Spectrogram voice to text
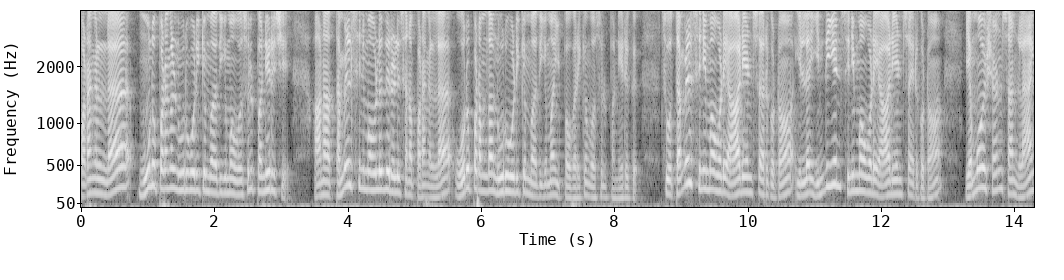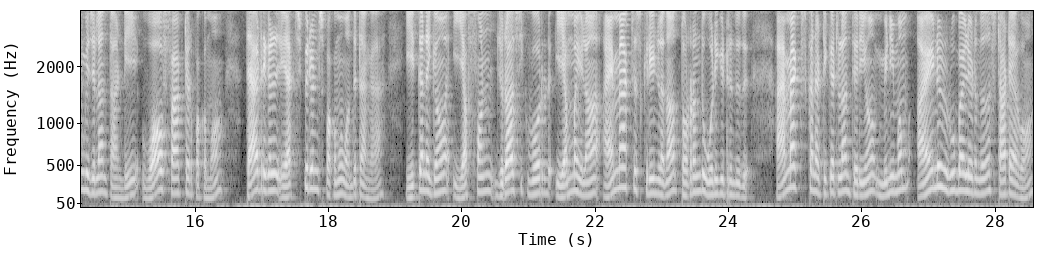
படங்களில் மூணு படங்கள் நூறு கோடிக்கும் அதிகமாக வசூல் பண்ணிருச்சு. ஆனால் தமிழ் சினிமாவிலேருந்து ரிலீஸ் ஆன படங்களில் ஒரு படம் தான் நூறு கோடிக்கும் அதிகமாக இப்போ வரைக்கும் வசூல் பண்ணியிருக்கு. ஸோ தமிழ் சினிமாவுடைய ஆடியன்ஸாக இருக்கட்டும் இல்லை இந்தியன் சினிமாவுடைய ஆடியன்ஸாக இருக்கட்டும் எமோஷன்ஸ் அண்ட் லாங்குவேஜ்லாம் தாண்டி வா ஃபேக்டர் பக்கமும் தேட்டர்கள் எக்ஸ்பீரியன்ஸ் பக்கமும் வந்துட்டாங்க. இத்தனைக்கும் எஃப் ஒன் ஜுராசிக் வேர்ல்டு எம்ஐலாம் ஐமேக்ஸ் ஸ்க்ரீனில் தான் தொடர்ந்து ஓடிக்கிட்டு இருந்தது. ஐமேக்ஸ்க்கான டிக்கெட்லாம் தெரியும். மினிமம் ஐநூறு ரூபாயிலிருந்து தான் ஸ்டார்ட் ஆகும்.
